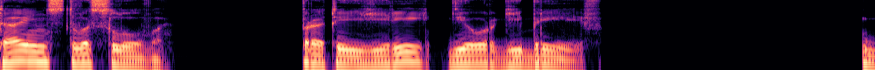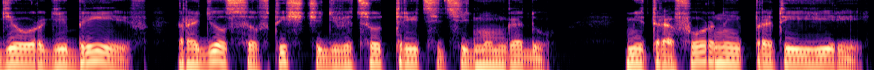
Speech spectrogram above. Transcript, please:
Таинство слова. Протеерей Георгий Бреев. Георгий Бреев родился в 1937 году. Митрофорный протеерей,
